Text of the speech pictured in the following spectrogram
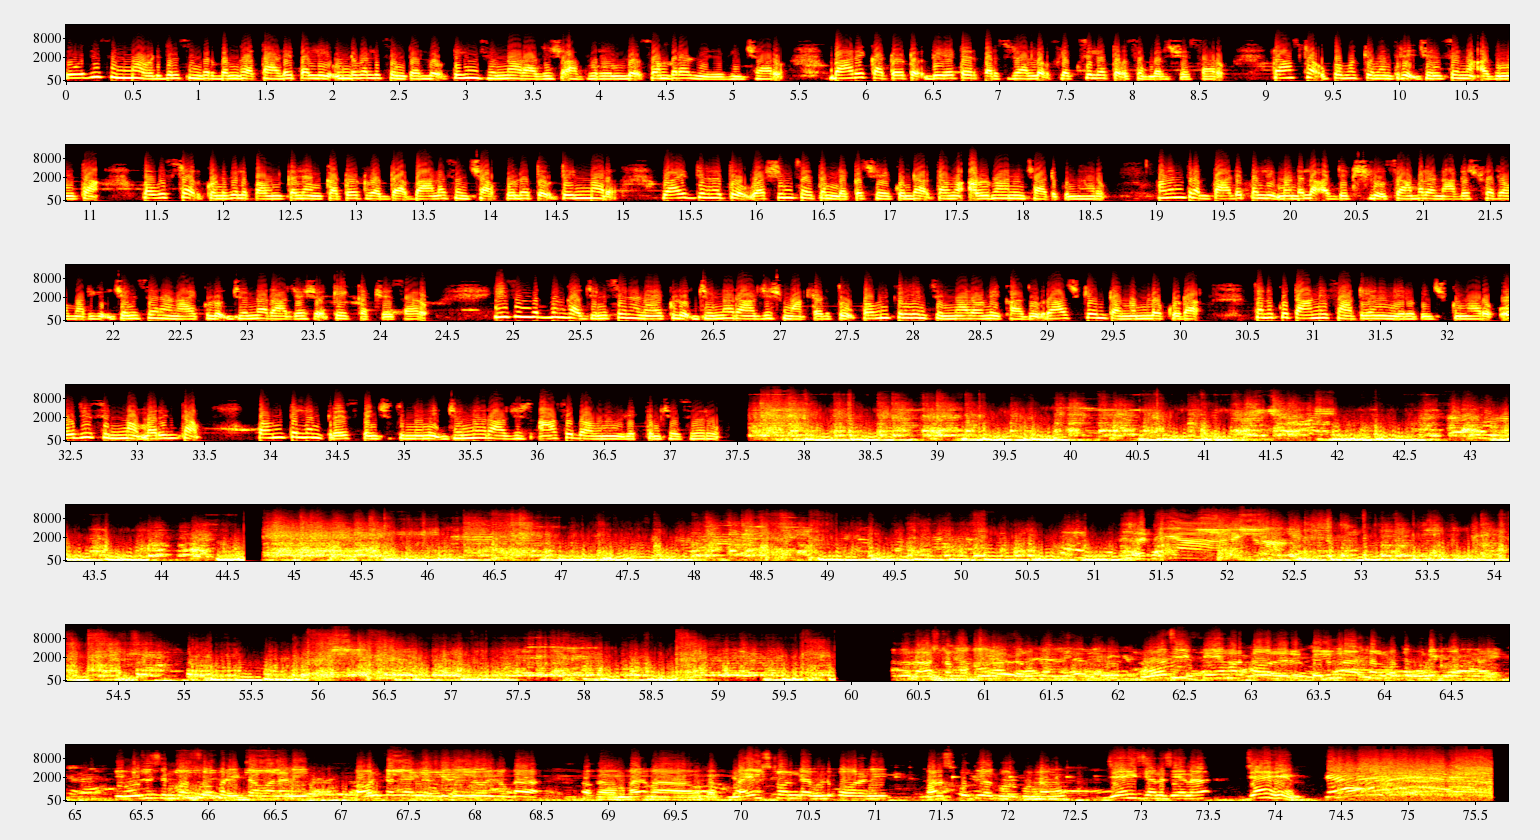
OG cinema విడుదల సందర్భంగా తాడేపల్లి ఉండవల్లి సెంటర్లో టీం జున్నా రాజేష్ ఆధ్వర్యంలో సంబరాలు నిర్వహించారు. భారీ కటౌట్ థియేటర్ పరిసరాల్లో ఫ్లెక్సీలతో సందడి చేశారు. రాష్ట ఉప ముఖ్యమంత్రి జనసేన అధినేత power star Konidela Pawan Kalyan cutout వద్ద బాణసంచా పూలతో తీన్మార్ వాయిద్యాలతో వర్షం సైతం లెక్క చేయకుండా తమ అభిమానం చాటుకున్నారు. అనంతరం తాడేపల్లి మండల అధ్యక్షులు సామల నాగేశ్వరరావు మరియు జనసేన నాయకులు జొన్న రాజేష్ కేక్ కట్ చేశారు. ఈ సందర్భంగా జనసేన నాయకులు జొన్న రాజేష్ మాట్లాడుతూ పవన్ కళ్యాణ్ సినిమాలోనే కాదు రాజకీయం రంగంలో కూడా తనకు తానే సాటి అని నిరూపించుకున్నారు. ఓజీ సినిమా మరింత పవన్ కళ్యాణ్ క్రేజ్ పెంచుతుందని జున్నా రాజేష్ ఆశాభావనం వ్యక్తం చేశారు. రాష్ట్రం మొత్తంగా జరుగుతుంది. ఓజీ ఫేమర్తో తెలుగు రాష్ట్రాలు మొత్తం ఉనికిపోతున్నాయి. ఈ ఓజీ సినిమా సూపర్ హిట్ అవ్వాలని పవన్ కళ్యాణ్ గారి కెరీర్ ఇది ఒక ఒక ఒక మైల్ స్టోన్గా ఉండిపోవాలని మనస్ఫూర్తిగా కోరుకున్నాము జై జనసేన జై హింద్.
